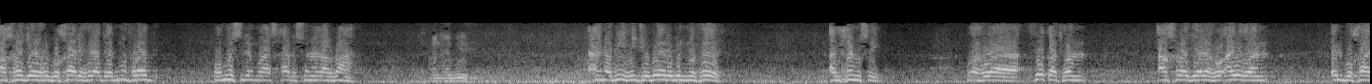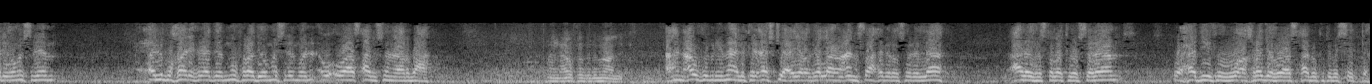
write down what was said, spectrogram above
أخرج له البخاري في الأدب المفرد ومسلم وأصحاب السنة الأربعة. عن أبيه. عن أبيه جبير بن نفير الحمصي وهو ثقة أخرج له أيضا البخاري ومسلم البخاري في الأدب المفرد ومسلم وأصحاب السنة الأربعة. عن عوف بن مالك. عن عوف بن مالك الأشجعي رضي الله عنه صاحب رسول الله عليه الصلاة والسلام وحديثه أخرجه أصحاب الكتب الستة.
